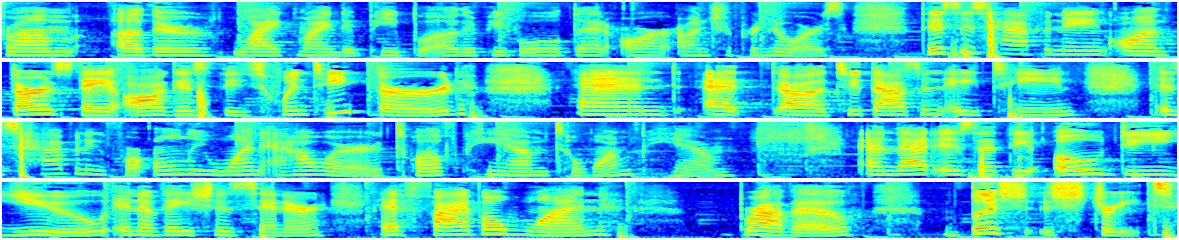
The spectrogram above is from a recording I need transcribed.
from other like minded people, other people that are entrepreneurs. This is happening on Thursday, August the 23rd, and at uh, 2018. It's happening for only one hour, 12 p.m. to 1 p.m., and that is at the ODU Innovation Center at 501 Bravo Bush Street,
